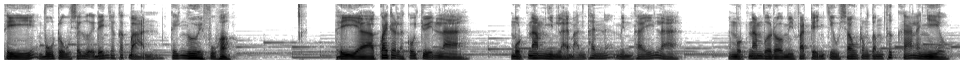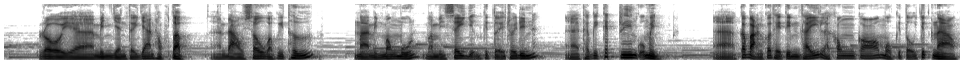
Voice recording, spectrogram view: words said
thì vũ trụ sẽ gửi đến cho các bạn cái người phù hợp. Thì à, quay trở lại câu chuyện là một năm nhìn lại bản thân á, mình thấy là một năm vừa rồi mình phát triển chiều sâu trong tâm thức khá là nhiều. Rồi à, mình dành thời gian học tập à, đào sâu vào cái thứ mà mình mong muốn và mình xây dựng cái tuệ trading á, à, theo cái cách riêng của mình. À, các bạn có thể tìm thấy là không có một cái tổ chức nào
